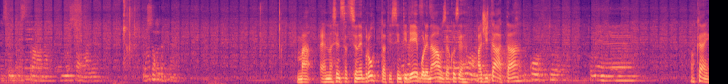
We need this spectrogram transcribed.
Mi sento strana, non lo so, Ale. Non so perché. Ma è una sensazione brutta, ti senti debole, nausea, cos'è? no, Agitata? Corto, come... Ok.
